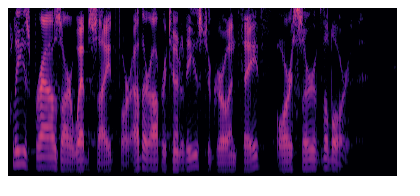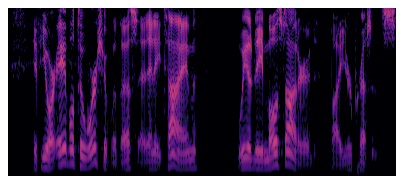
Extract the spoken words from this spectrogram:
Please browse our website for other opportunities to grow in faith or serve the Lord. If you are able to worship with us at any time, we would be most honored by your presence.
